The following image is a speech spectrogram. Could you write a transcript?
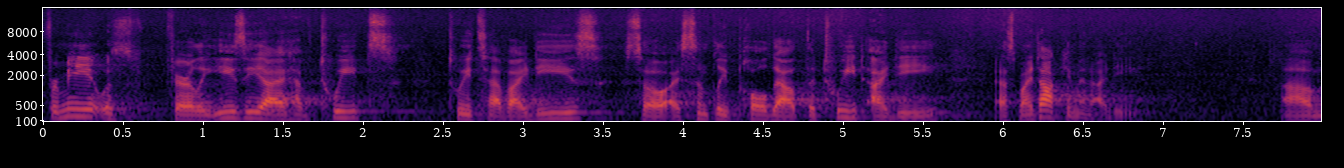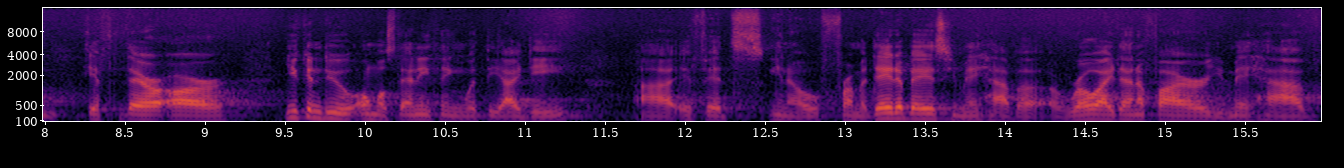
For me, it was fairly easy. I have tweets. Tweets have IDs, so I simply pulled out the tweet ID as my document ID. Um, if there are, you can do almost anything with the ID. Uh, if it's you know, from a database, you may have a, a row identifier, you may have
